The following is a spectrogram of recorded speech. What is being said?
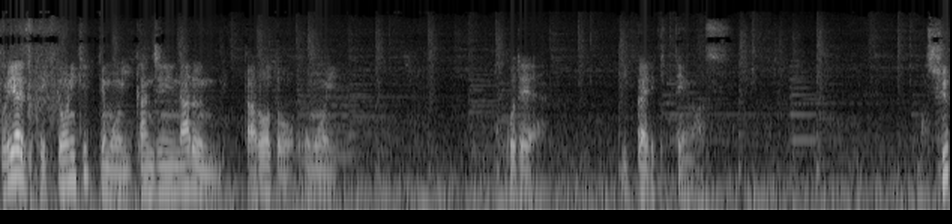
とりあえず適当に切ってもいい感じになるんだろうと思いここで1回で切ってみます。まあ、シュッ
